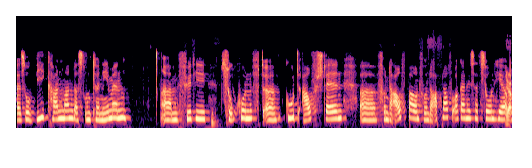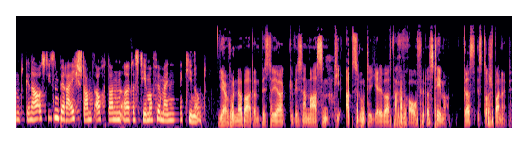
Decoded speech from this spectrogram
Also wie kann man das Unternehmen für die Zukunft äh, gut aufstellen, äh, von der Aufbau- und von der Ablauforganisation her. Ja. Und genau aus diesem Bereich stammt auch dann äh, das Thema für meine Keynote. Ja, wunderbar. Dann bist du ja gewissermaßen die absolute Jelber-Fachfrau für das Thema. Das ist doch spannend.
